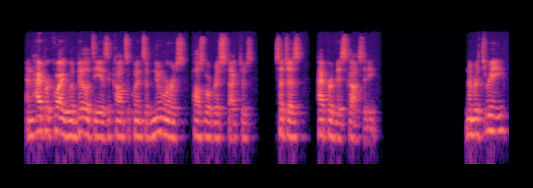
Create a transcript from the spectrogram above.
and hypercoagulability is a consequence of numerous possible risk factors, such as hyperviscosity. Number three,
